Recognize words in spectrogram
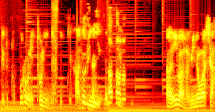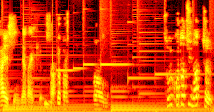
てるところに撮りに行くって感じ取りに行く。あの今の見逃し配信じゃないけどさ。そういう形になっちゃうよね。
